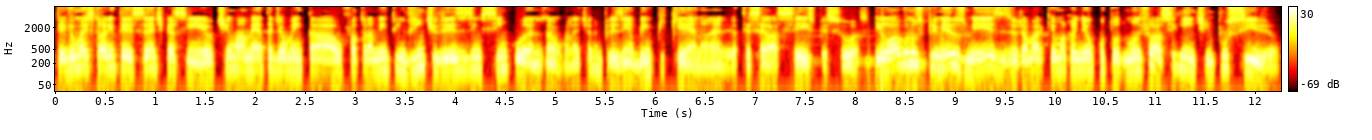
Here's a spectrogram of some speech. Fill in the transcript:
Teve uma história interessante que, assim, eu tinha uma meta de aumentar o faturamento em 20 vezes em 5 anos. Não, o Valente era uma empresinha bem pequena, né? Devia ter, sei lá, 6 pessoas. E logo nos primeiros meses, eu já marquei uma reunião com todo mundo e falei, ó, seguinte, impossível.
